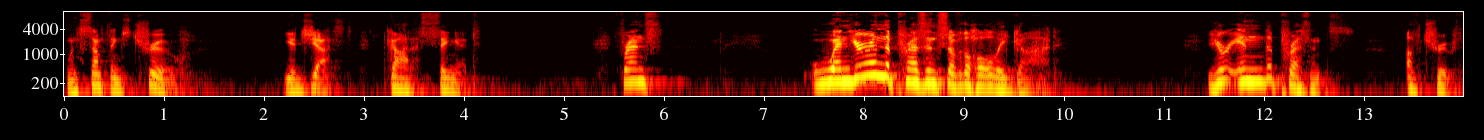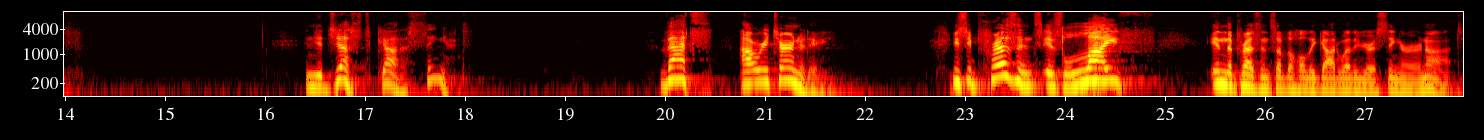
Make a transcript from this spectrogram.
when something's true, you just gotta sing it. Friends, when you're in the presence of the Holy God, you're in the presence of truth. And you just gotta sing it. That's our eternity. You see, presence is life in the presence of the Holy God, whether you're a singer or not.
